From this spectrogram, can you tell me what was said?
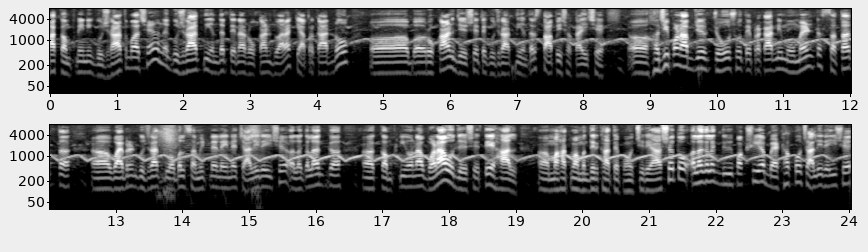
આ કંપનીની ગુજરાતમાં છે અને ગુજરાતની અંદર તેના રોકાણ દ્વારા કયા પ્રકારનું રોકાણ જે છે તે ગુજરાતની અંદર સ્થાપી શકાય છે. હજી પણ આપ જે જોવો છો તે પ્રકારની મુવમેન્ટ સતત વાઇબ્રન્ટ ગુજરાત ગ્લોબલ સમિટને લઈને ચાલી રહી છે. અલગ અલગ કંપનીઓના વડાઓ જે છે તે હાલ મહાત્મા મંદિર ખાતે પહોંચી રહ્યા છે. તો અલગ અલગ દ્વિપક્ષીય બેઠકો ચાલી રહી છે.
